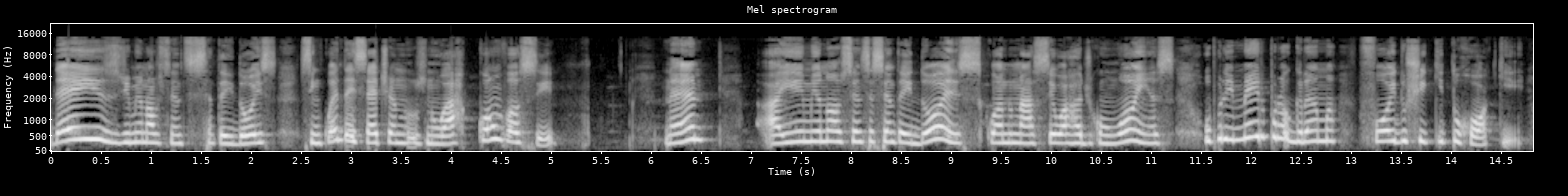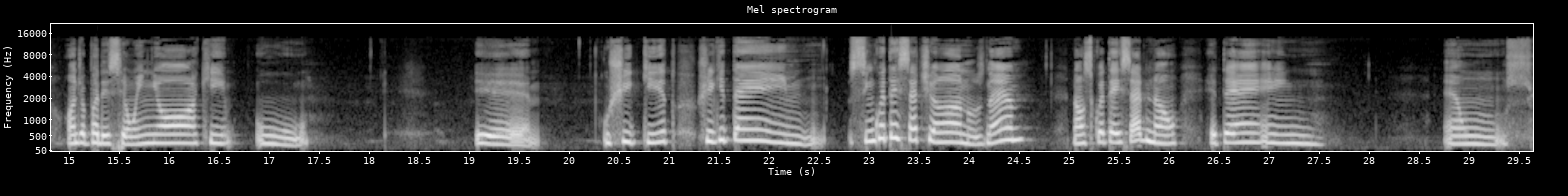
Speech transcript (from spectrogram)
desde 1962, 57 anos no ar com você, né? Aí em 1962, quando nasceu a Rádio Congonhas, o primeiro programa foi do Chiquito Rock, onde apareceu o Nhoque, o é, o Chiquito. O Chiquito tem 57 anos, né? Não, 57 não. Ele tem é uns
